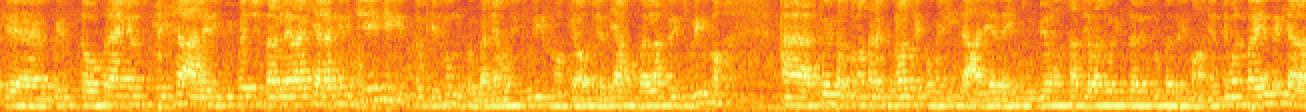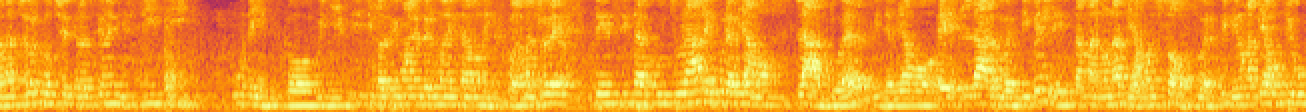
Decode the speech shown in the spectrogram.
che è questo premio speciale di cui poi ci parlerà Chiara Feliceti, visto che dunque parliamo di turismo, che oggi abbiamo parlato di turismo, eh, tu hai fatto notare più volte come l'Italia, ed è indubbio, non sappia valorizzare il suo patrimonio. Siamo il paese che ha la maggior concentrazione di siti UNESCO, quindi siti patrimonio dell'umanità UNESCO, la maggiore densità culturale, eppure abbiamo l'hardware, quindi abbiamo eh, l'hardware di bellezza, ma non abbiamo il software, quindi non abbiamo più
